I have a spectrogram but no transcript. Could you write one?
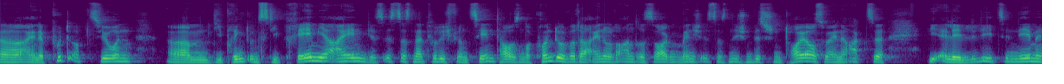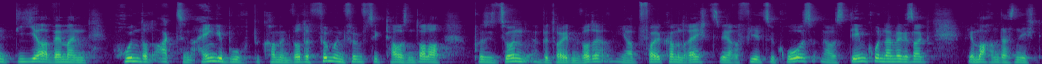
eine Put-Option. Ähm, die bringt uns die Prämie ein. Jetzt ist das natürlich für ein Zehntausender Konto, wird der eine oder andere sagen, Mensch, ist das nicht ein bisschen teuer, so eine Aktie wie Eli Lilly zu nehmen, die ja, wenn man 100 Aktien eingebucht bekommen würde, 55.000 Dollar Position bedeuten würde. Ihr habt vollkommen recht, es wäre viel zu groß. Und aus dem Grund haben wir gesagt, wir machen das nicht äh,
